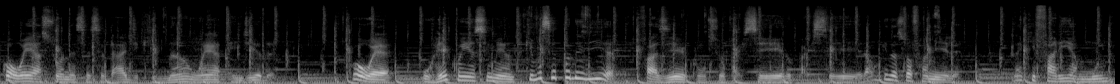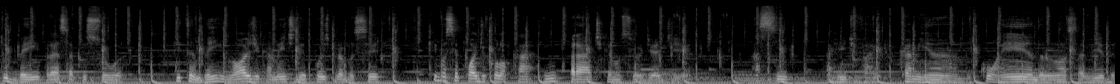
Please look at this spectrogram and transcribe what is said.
qual é a sua necessidade que não é atendida? Qual é o reconhecimento que você poderia fazer com o seu parceiro, parceira, alguém da sua família, né, que faria muito bem para essa pessoa e também, logicamente, depois para você que você pode colocar em prática no seu dia a dia. Assim, a gente vai caminhando, correndo na nossa vida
